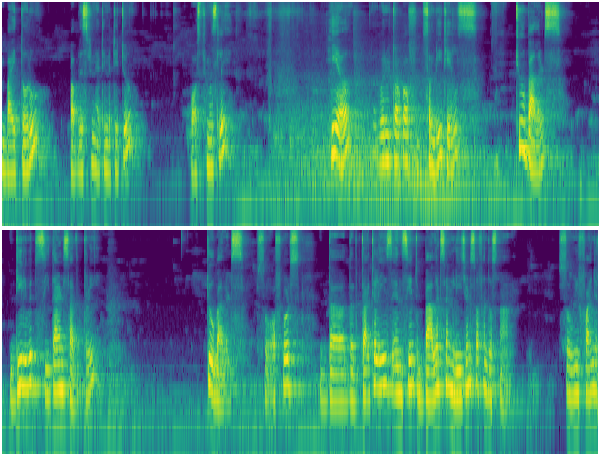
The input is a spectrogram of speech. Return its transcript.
by Toru, published in 1882 posthumously. Here, when we talk of some details, two ballads deal with Sita and Savitri. Two ballads. So, of course, the, the title is Ancient Ballads and Legends of Hindustan. So, we find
